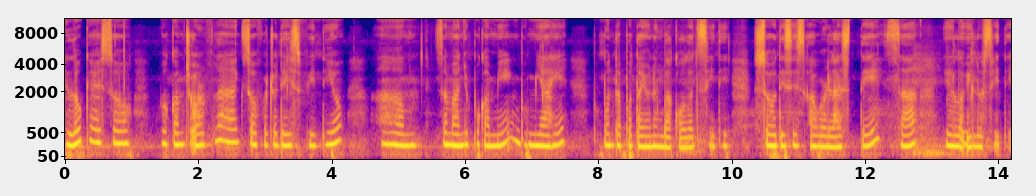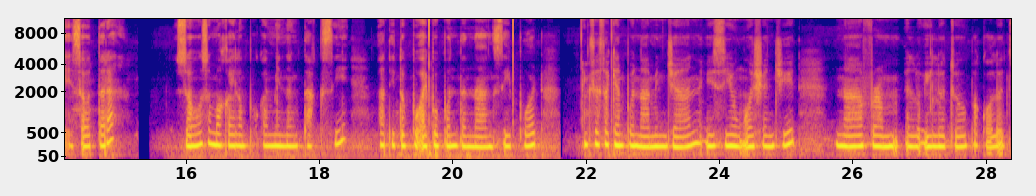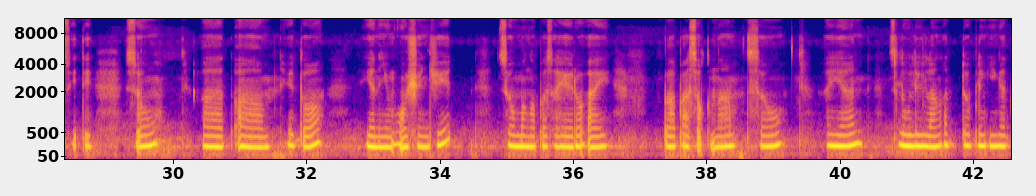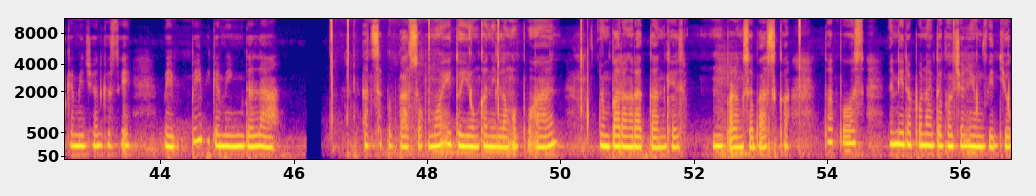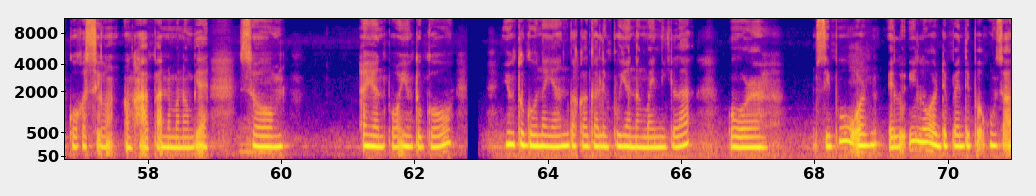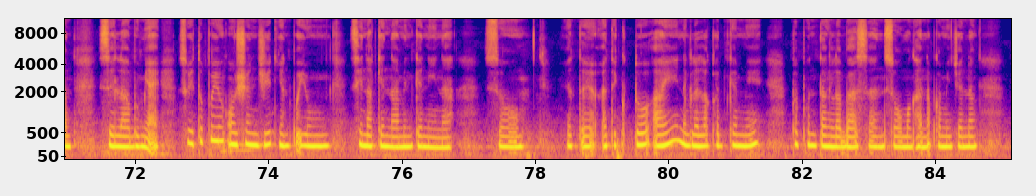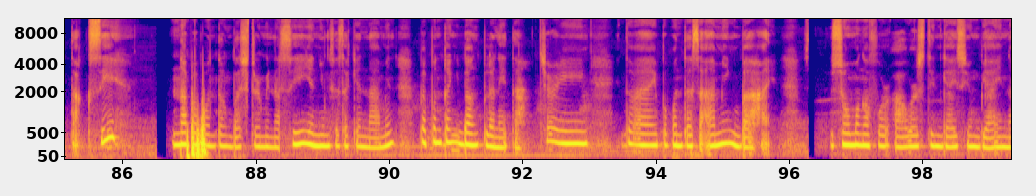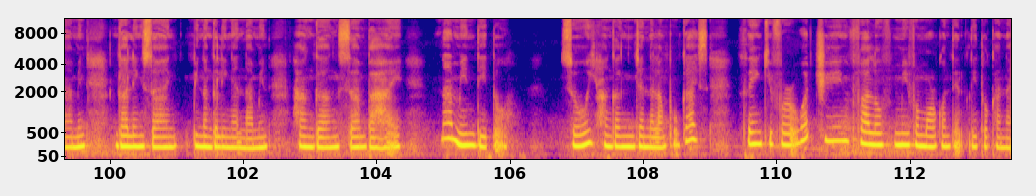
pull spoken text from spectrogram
Hello guys, so welcome to our vlog. So for today's video, um, samahan niyo po kami bumiyahe. Pupunta po tayo ng Bacolod City. So this is our last day sa Iloilo City. So tara! So sumakay lang po kami ng taxi at ito po ay pupunta ng seaport. Ang sasakyan po namin dyan is yung Ocean Jet na from Iloilo to Bacolod City. So, at um, ito, yan yung Ocean Jet. So, mga pasahero ay papasok na. So, ayan, slowly lang at dobling ingat kami dyan kasi may baby kaming dala. At sa pagpasok mo, ito yung kanilang upuan. Yung parang ratan guys, parang sa bus ka. Tapos, hindi na po nagtagal dyan yung video ko kasi ang haba naman ng biyahe. So, ayan po yung to go. Yung to go na yan, baka galing po yan ng Maynila or Cebu or Iloilo or depende po kung saan sila bumiyahe. So, ito po yung Ocean Jet. Yan po yung sinakyan namin kanina. So, ito, at ito ay naglalakad kami papuntang labasan. So, maghanap kami dyan ng taxi na papuntang bus terminal. Si, yan yung sasakyan namin papuntang ibang planeta. Charing! Ito ay papunta sa aming bahay. So, mga 4 hours din guys yung biyahe namin galing sa pinanggalingan namin hanggang sa bahay namin dito. So, hanggang dyan na lang po guys. Thank you for watching. Follow me for more content dito ka na.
